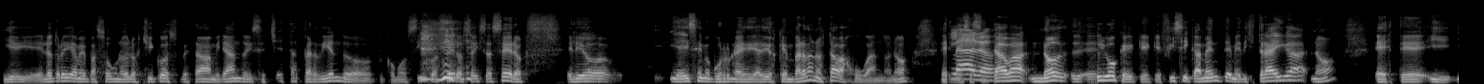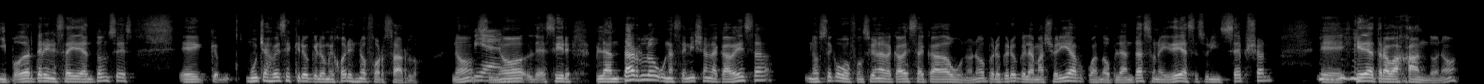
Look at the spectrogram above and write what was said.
y el otro día me pasó uno de los chicos, me estaba mirando y dice, che, estás perdiendo como 5 a 0, 6 a 0. Y le digo, y ahí se me ocurrió una idea, Dios, que en verdad no estaba jugando, ¿no? Eh, necesitaba no, eh, algo que, que, físicamente me distraiga, ¿no? Este, y, poder tener esa idea. Entonces, eh, muchas veces creo que lo mejor es no forzarlo, ¿no? Sino decir, plantarlo, una semilla en la cabeza, no sé cómo funciona la cabeza de cada uno, ¿no? Pero creo que la mayoría, cuando plantas una idea, haces un inception, queda trabajando, ¿no?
